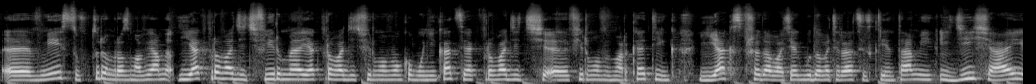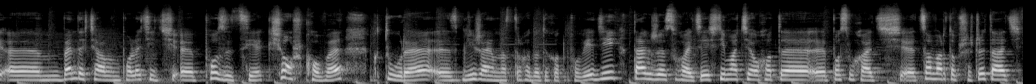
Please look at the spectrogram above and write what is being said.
e, w miejscu, w którym rozmawiamy, jak prowadzić firmę, jak prowadzić firmową komunikację, jak prowadzić e, firmowy marketing, jak sprzedawać, jak budować relacje z klientami. I dzisiaj będę chciała Wam polecić pozycje książkowe, które zbliżają nas trochę do tych odpowiedzi. Także słuchajcie, jeśli macie ochotę posłuchać, co warto przeczytać,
